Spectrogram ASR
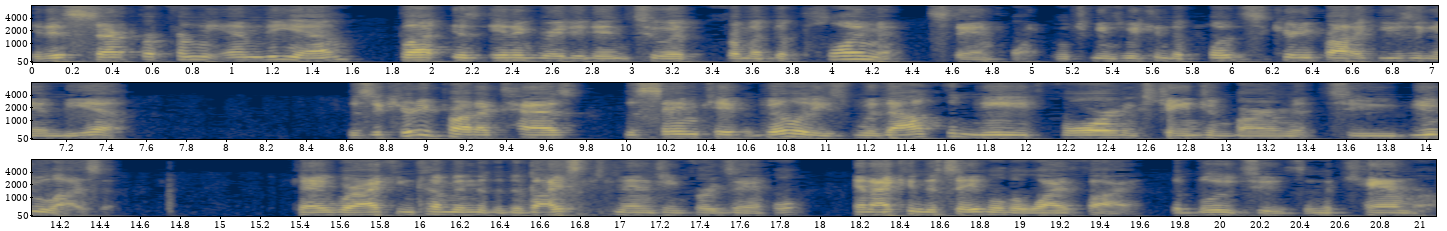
it is separate from the MDM but is integrated into it from a deployment standpoint, which means we can deploy the security product using MDM. The security product has the same capabilities without the need for an exchange environment to utilize it. Okay, where I can come into the device managing, for example, and I can disable the Wi-Fi, the Bluetooth, and the camera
